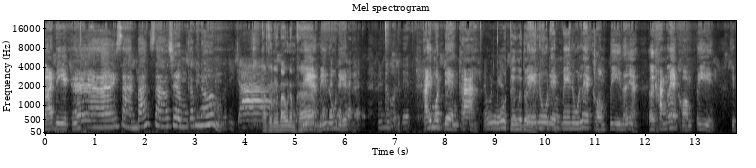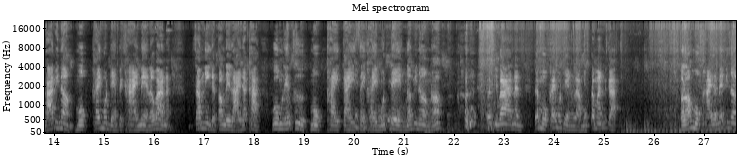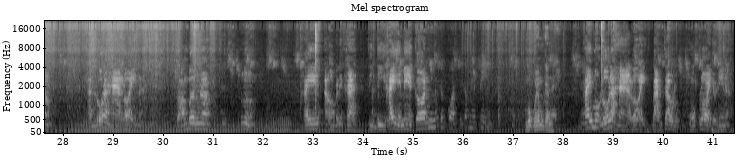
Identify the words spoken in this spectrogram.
สวัสดีค่ะอีสานบ้านสาวเฉิมครับพี่น้องสวัสดีจ้าครับสวัสดีบ้านผู้นำครับเนี่ยเมนูเด็ดเมนูเด็ดไข่มดแดงค่ะ โอ้ตึงเลยตัวเมนี้นูเด็ดเมนูแรกของปีนะเนี่ยเออครั้งแรกของปี สิพาพี่น้องหมกไข่มดแดงไปขายแม่แล้วว่าน่ะจำนี่ก็ต้องได้หลายนะค่ะ วงเล็บคือหมกไข่ไก่ใส่ไข่มดแดงเนาะพี่น้องเนาะ เออสิว่านั่นแล้วหมกไข่มดแดงล่ะหมกตะมันกะก็ร้องหมกขายแล้วไหมพี่น้อง อันโลละห้าร้อยนะ ลองเบิ้งเนาะอืมไข่เอาไปเลยค่ะตีตีไข่ให้แม่ก่อนนี่มันก็กอดอยู่กับเมปิ้งมุกไว้น้ำกัน ไข่หมกโลละห้าร้อยบางเจ้าหกร้อยเดี๋ยวนี้นะ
